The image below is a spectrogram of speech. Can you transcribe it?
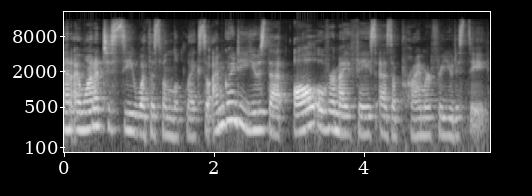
and I wanted to see what this one looked like. So I'm going to use that all over my face as a primer for you to see.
